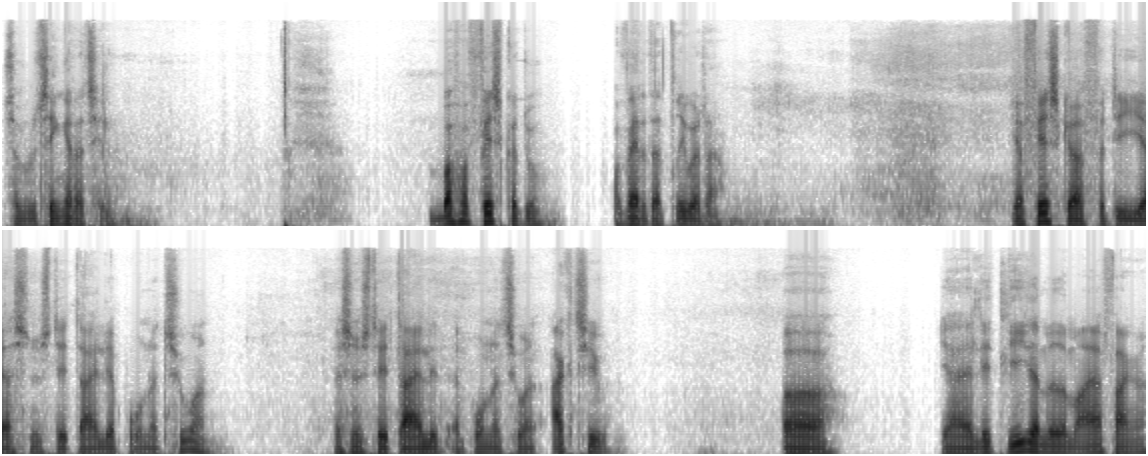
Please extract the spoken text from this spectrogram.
som du tænker dig til. Hvorfor fisker du, og hvad er det, der driver dig? Jeg fisker, fordi jeg synes, det er dejligt at bruge naturen. Jeg synes, det er dejligt at bruge naturen aktivt. Og jeg er lidt ligeglad med, hvor meget jeg fanger.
